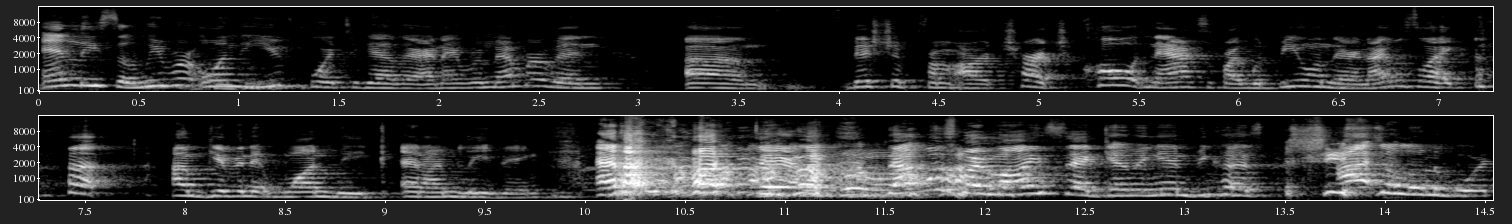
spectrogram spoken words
And Lisa, we were on the youth board together, and I remember when um, Bishop from our church called and asked if I would be on there, and I was like, I'm giving it one week and I'm leaving. And I got there. Like, that was my mindset going in because She's I, still on the board.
